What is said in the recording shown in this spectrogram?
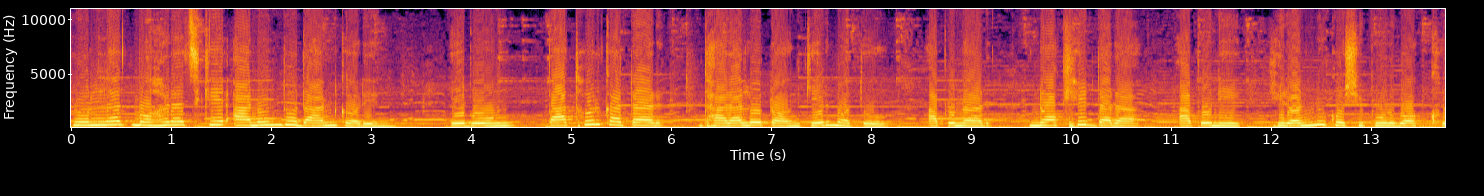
প্রহ্লাদ মহারাজকে আনন্দ দান করেন এবং পাথর কাটার ধারালো টঙ্কের মতো আপনার নখের দ্বারা আপনি হিরণ্যকশিপুর বক্ষ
